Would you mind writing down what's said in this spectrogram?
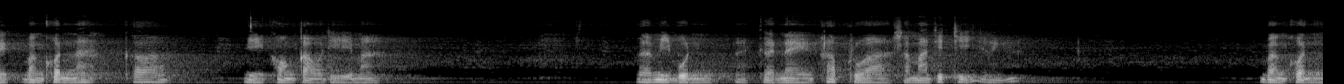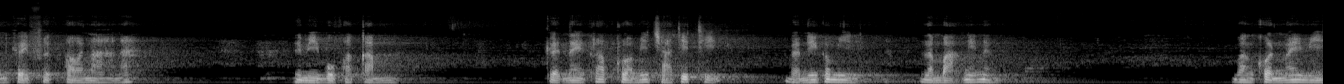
ด็กบางคนนะ ก็มีของเก่าดีมา แล้วมีบุญเกิดในครอบครัวสมาธิฏฐิอะไรเงี้ยบางคนเคยฝึกภาวนานะจะมีบุพกรรม เกิดในครอบครัวมิจฉาทิฏฐิ แบบนี้ก็มีลำบากนิดหนึ่งบางคนไม่มี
